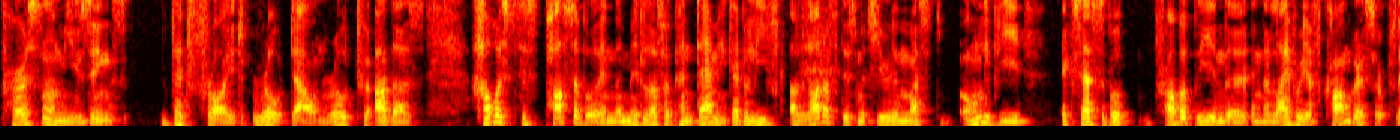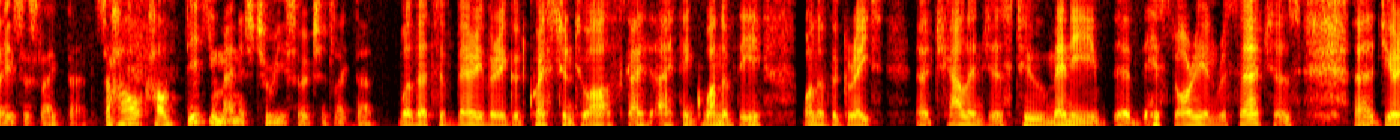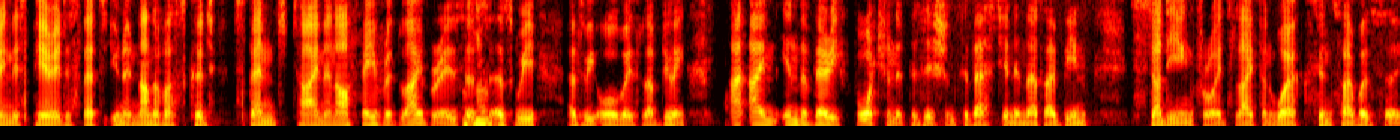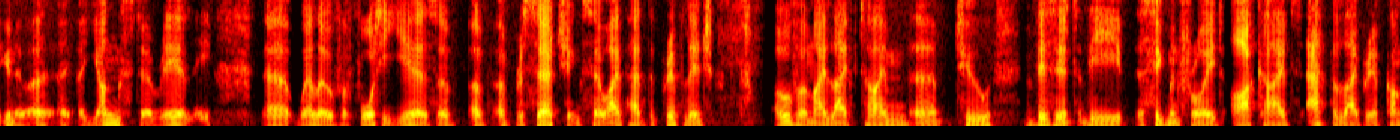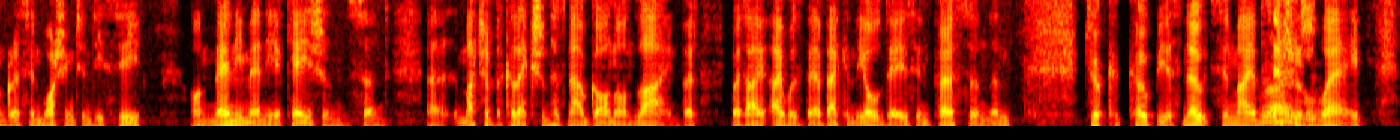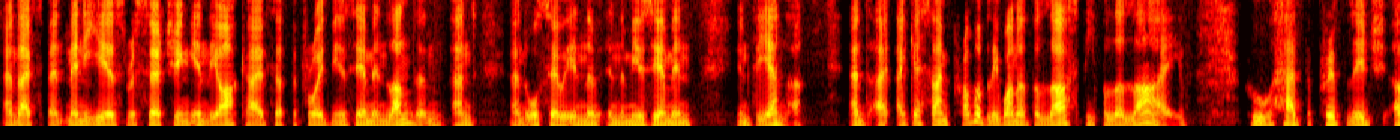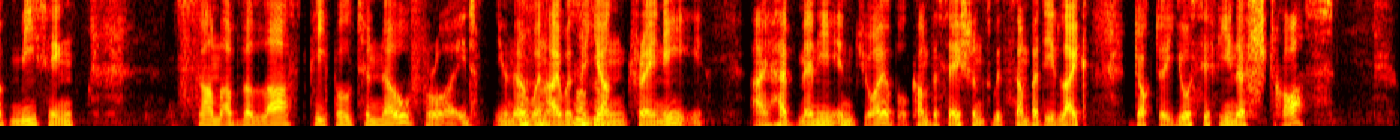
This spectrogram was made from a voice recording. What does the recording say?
personal musings that Freud wrote down, wrote to others. How is this possible in the middle of a pandemic? I believe a lot of this material must only be accessible probably in the in the Library of Congress or places like that. So how how did you manage to research it like that? Well, that's a very very good question to ask. I, I think one of the one of the great uh, challenges to many uh, historian researchers uh, during this period is that you know none of us could spend time in our favorite libraries mm-hmm. as, as we as we always love doing. I, am in the very fortunate position, Sebastian, in that I've been studying Freud's life and work since I was, uh, you know, a, a youngster, really, uh, well over 40 years of, of, of, researching. So I've had the privilege over my lifetime uh, to visit the Sigmund Freud archives at the Library of Congress in Washington, D.C. on many, many occasions. And uh, much of the collection has now gone online. But but I, I, was there back in the old days in person and took copious notes in my obsessional right. way. And I've spent many years researching in the archives at the Freud Museum in London and and also in the in the museum in in Vienna. And I, I guess I'm probably one of the last people alive who had the privilege of meeting some of the last people to know Freud. You know, mm-hmm, when I was mm-hmm. a young trainee, I had many enjoyable conversations with somebody like Dr. Josefina Stross,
